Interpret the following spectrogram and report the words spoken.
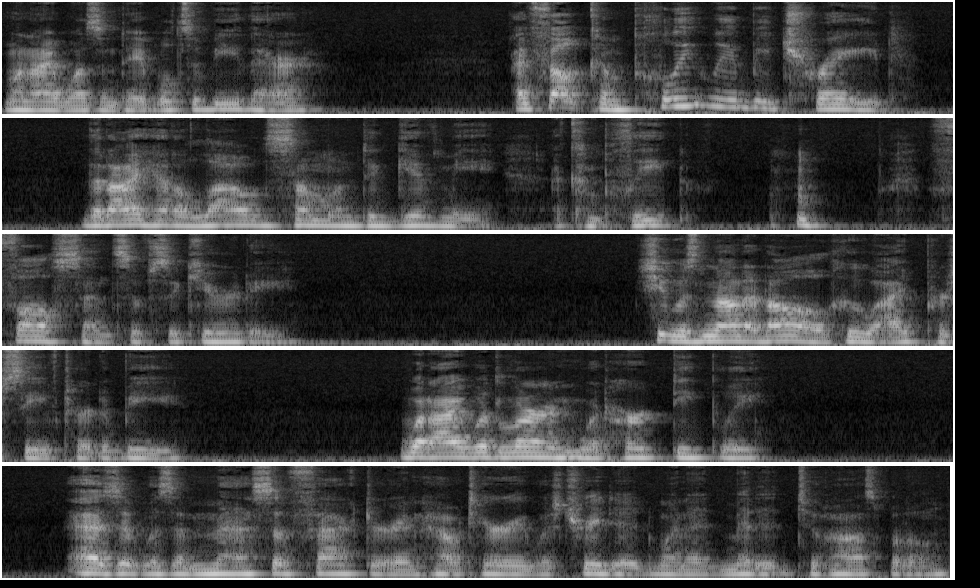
when I wasn't able to be there. I felt completely betrayed that I had allowed someone to give me a complete false sense of security. She was not at all who I perceived her to be. What I would learn would hurt deeply, as it was a massive factor in how Terry was treated when admitted to hospital.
